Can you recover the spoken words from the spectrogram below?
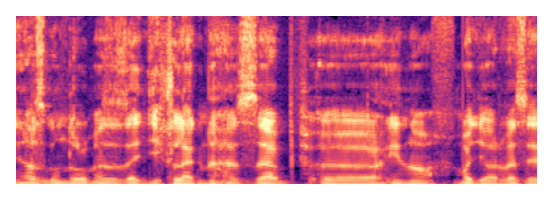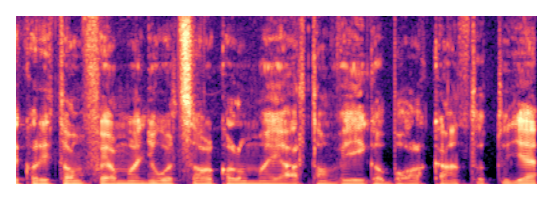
Én azt gondolom, ez az egyik legnehezebb. Én a magyar vezérkari tanfolyammal nyolc alkalommal jártam végig a Balkánt. Ott ugye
